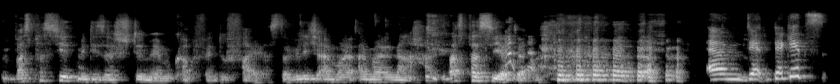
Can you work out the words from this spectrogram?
Was passiert mit dieser Stimme im Kopf, wenn du feierst? Da will ich einmal, einmal nachhaken. Was passiert da? ähm, der, der geht's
